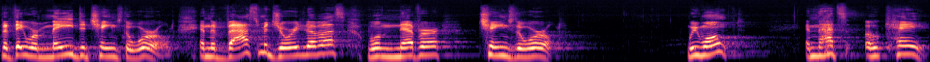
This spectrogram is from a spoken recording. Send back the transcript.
that they were made to change the world. And the vast majority of us will never change the world. We won't. And that's okay.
